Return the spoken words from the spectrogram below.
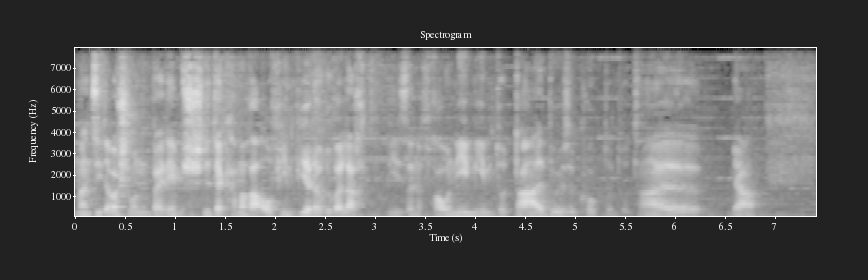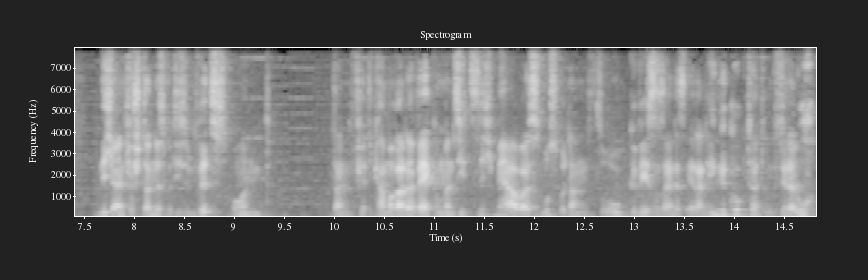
Man sieht aber schon bei dem Schnitt der Kamera auf ihn, wie er darüber lacht, wie seine Frau neben ihm total böse guckt und total, ja, nicht einverstanden ist mit diesem Witz. Und dann fährt die Kamera da weg und man sieht es nicht mehr, aber es muss wohl dann so gewesen sein, dass er dann hingeguckt hat und gesehen hat, huch,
